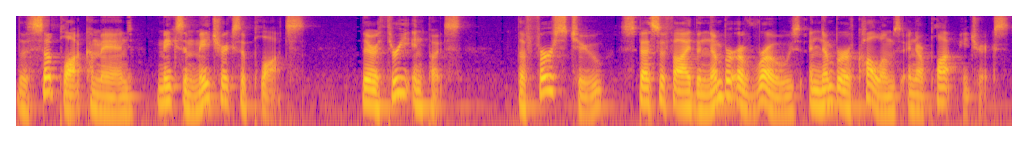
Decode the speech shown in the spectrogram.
The subplot command makes a matrix of plots. There are three inputs. The first two specify the number of rows and number of columns in our plot matrix.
